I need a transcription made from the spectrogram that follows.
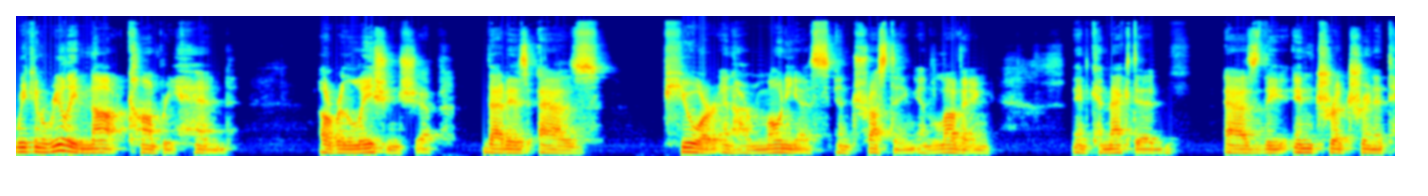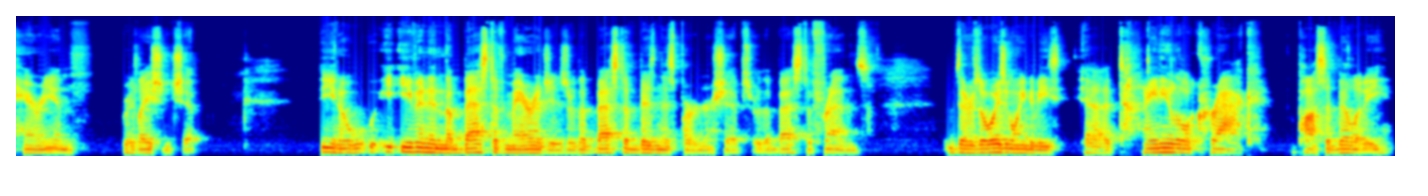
we can really not comprehend a relationship that is as pure and harmonious and trusting and loving and connected as the intra-trinitarian relationship. You know even in the best of marriages or the best of business partnerships or the best of friends there's always going to be a tiny little crack possibility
